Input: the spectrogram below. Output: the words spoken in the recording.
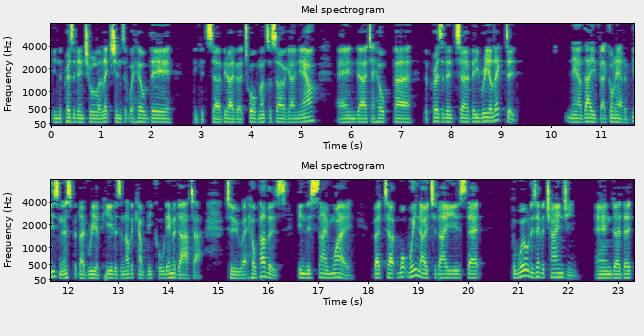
in the presidential elections that were held there. I think it's a bit over 12 months or so ago now, and uh, to help uh, the president uh, be re-elected. Now they've uh, gone out of business, but they've reappeared as another company called Emerdata to uh, help others in this same way. But uh, what we know today is that the world is ever changing, and that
